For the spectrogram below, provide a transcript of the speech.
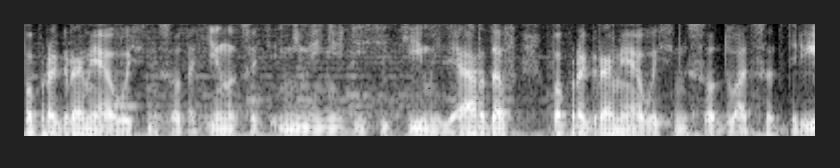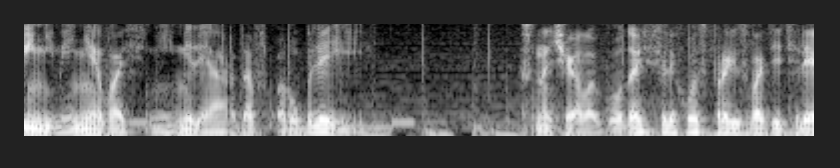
по программе 811 не менее 10 миллиардов, по программе 823 не менее 8 миллиардов рублей. С начала года сельхозпроизводители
